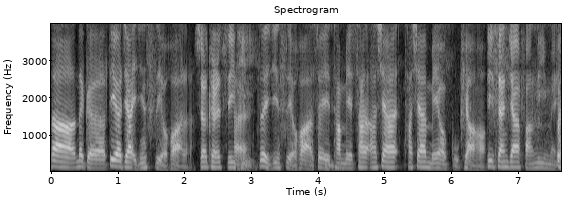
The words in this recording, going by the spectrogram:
那那个第二家已经私有化了，Circular City，这已经私有化了，所以他没他他现在他现在没有股票哈。第三家房利美，对，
